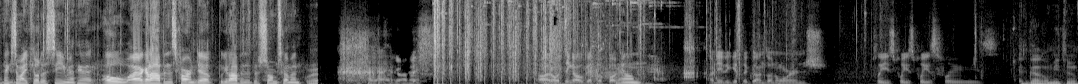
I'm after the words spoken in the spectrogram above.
I think somebody killed his team. I think. That- oh, I gotta hop in this car and dip. We gotta hop in. The storm's coming. Oh, I got him. I don't think I'll get the fucking. Um, I need to get the guns on orange. Please, please, please, please. It's guns on me too.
